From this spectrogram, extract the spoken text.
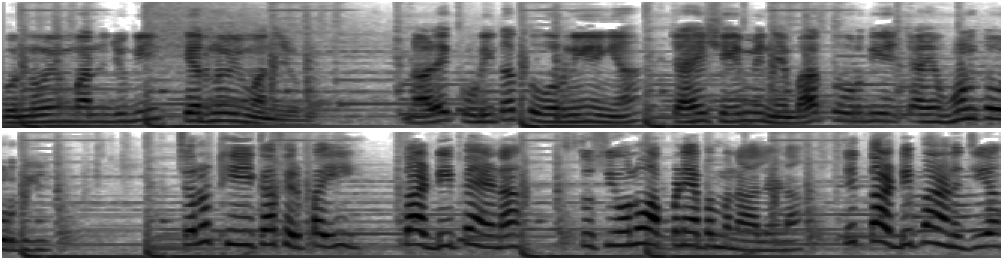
ਗੁੰਨੂ ਵੀ ਮੰਨ ਜੂਗੀ ਕਿਰਨ ਵੀ ਮੰਨ ਜੂਗੀ। ਨਾਲੇ ਕੁੜੀ ਤਾਂ ਤੋਰਨੀ ਹੋਈ ਆ ਚਾਹੇ 6 ਮਹੀਨੇ ਬਾਅਦ ਤੋਰ ਦਈਏ ਚਾਹੇ ਹੁਣ ਤੋਰ ਦਈਏ ਚਲੋ ਠੀਕ ਆ ਫਿਰ ਭਾਈ ਤੁਹਾਡੀ ਭੈਣ ਆ ਤੁਸੀਂ ਉਹਨੂੰ ਆਪਣੇ ਆਪ ਮਨਾ ਲੈਣਾ। ਤੇ ਤੁਹਾਡੀ ਭੈਣ ਜੀ ਆ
